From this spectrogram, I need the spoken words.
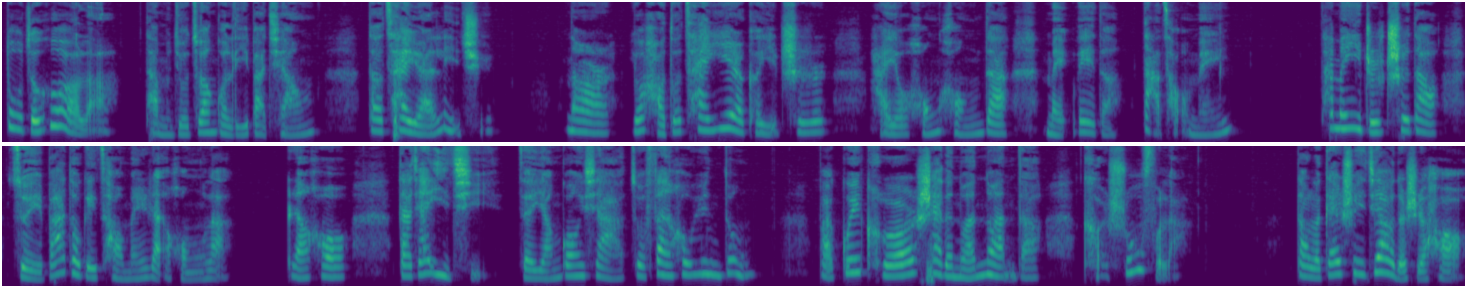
肚子饿了，他们就钻过篱笆墙，到菜园里去，那儿有好多菜叶可以吃。还有红红的、美味的大草莓，他们一直吃到嘴巴都给草莓染红了。然后大家一起在阳光下做饭后运动，把龟壳晒得暖暖的，可舒服了。到了该睡觉的时候，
